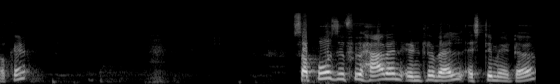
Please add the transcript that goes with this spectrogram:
Okay. Suppose if you have an interval estimator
